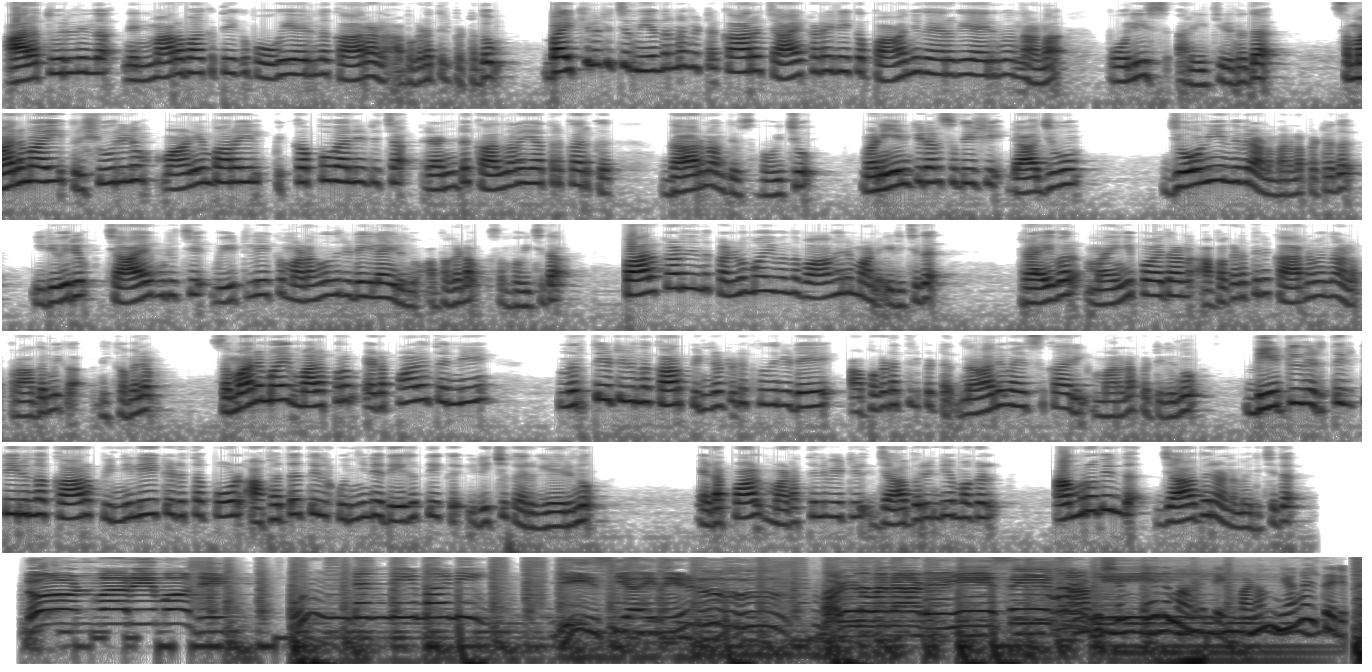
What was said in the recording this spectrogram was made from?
ആലത്തൂരിൽ നിന്ന് നെന്മാറ ഭാഗത്തേക്ക് പോവുകയായിരുന്ന കാറാണ് അപകടത്തിൽപ്പെട്ടതും. ബൈക്കിലിടിച്ച് നിയന്ത്രണം വിട്ട കാർ ചായക്കടയിലേക്ക് പാഞ്ഞു കയറുകയായിരുന്നുവെന്നാണ് പോലീസ് അറിയിച്ചിരുന്നത്. സമാനമായി തൃശൂരിലും വാണിയമ്പാറയിൽ പിക്കപ്പ് വാനിടിച്ച രണ്ട് കാൽനട യാത്രക്കാർക്ക് ദാരുണാന്ത്യം സംഭവിച്ചു. മണിയൻകിടർ സ്വദേശി രാജുവും ജോണി എന്നിവരാണ് മരണപ്പെട്ടത്. ഇരുവരും ചായ കുടിച്ച് വീട്ടിലേക്ക് മടങ്ങുന്നതിനിടയിലായിരുന്നു അപകടം സംഭവിച്ചത്. പാലക്കാട് നിന്ന് കള്ളുമായി വന്ന വാഹനമാണ് ഇടിച്ചത്. ഡ്രൈവർ മയങ്ങിപ്പോയതാണ് അപകടത്തിന് കാരണമെന്നാണ് പ്രാഥമിക നിഗമനം. സമാനമായി മലപ്പുറം എടപ്പാളിൽ തന്നെ നിർത്തിയിട്ടിരുന്ന കാർ പിന്നോട്ടെടുക്കുന്നതിനിടെ അപകടത്തിൽപ്പെട്ട് നാല് വയസ്സുകാരി മരണപ്പെട്ടിരുന്നു. വീട്ടിൽ നിർത്തിയിട്ടിരുന്ന കാർ പിന്നിലേക്കെടുത്തപ്പോൾ അബദ്ധത്തിൽ കുഞ്ഞിന്റെ ദേഹത്തേക്ക് ഇടിച്ചു കയറുകയായിരുന്നു. എടപ്പാൾ മടത്തിൽ വീട്ടിൽ ജാബിറിന്റെ മകൾ അമ്രുബിന്ദ് ജാബിറാണ് മരിച്ചത്. ഡോണ്ട് വറി മോനെ. ഉണ്ടെന്നീ മണി. ഈസിയായി നേടൂ. വള്ളുവനാട് ഈസി ആവശ്യം ഏതുമാകട്ടെ പണം ഞങ്ങൾ തരും.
